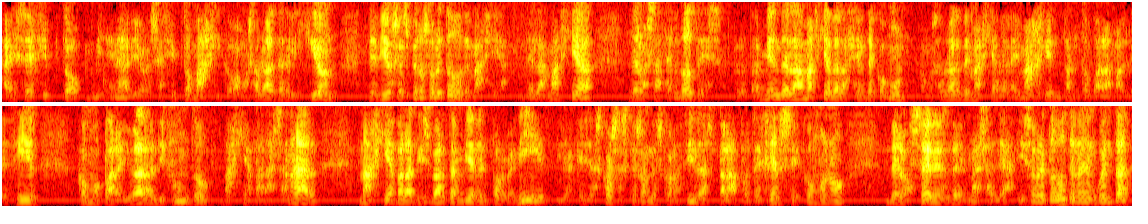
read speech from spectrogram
a ese Egipto milenario, ese Egipto mágico. Vamos a hablar de religión, de dioses, pero sobre todo de magia, de la magia de los sacerdotes, pero también de la magia de la gente común. Vamos a hablar de magia de la imagen, tanto para maldecir como para ayudar al difunto, magia para sanar, magia para atisbar también el porvenir y aquellas cosas que son desconocidas, para protegerse, como no, de los seres del más allá. Y sobre todo tener en cuenta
